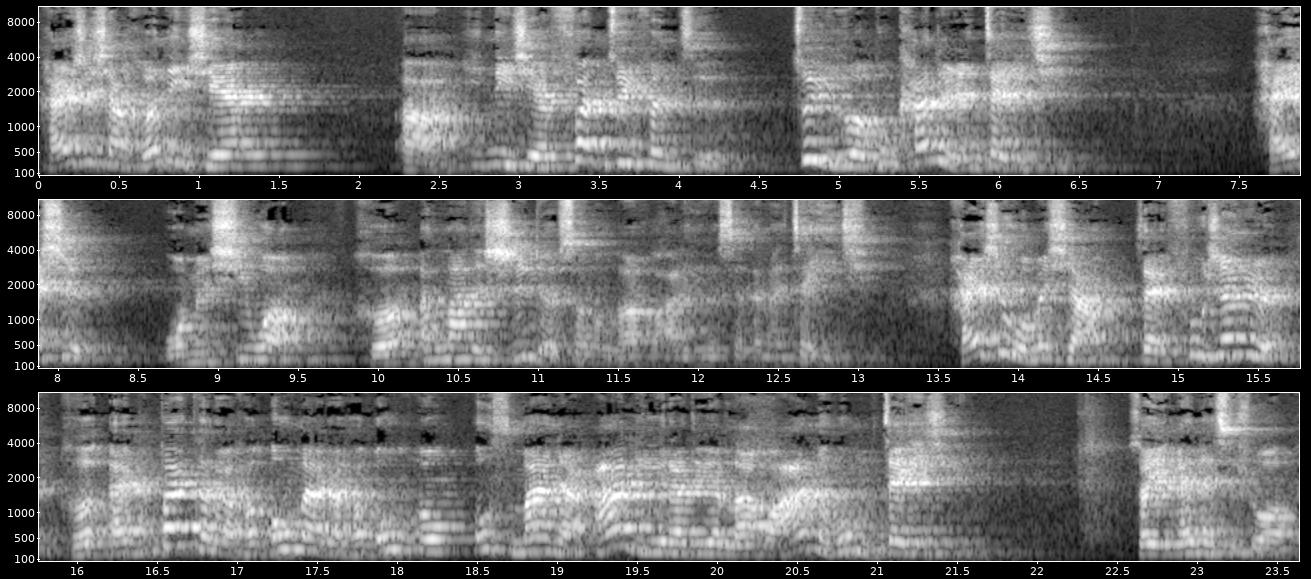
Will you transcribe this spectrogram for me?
还是想和那些啊那些犯罪分子、罪恶不堪的人在一起？还是我们希望和安拉的使者（萨拉拉法里和塞拉曼）在一起？还是我们想在复生日和艾布巴克的和欧麦的和欧欧欧斯曼的阿里拉这些拉华的我们在一起，所以安纳斯说：“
